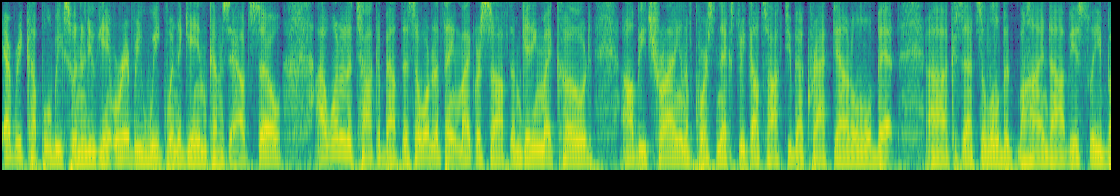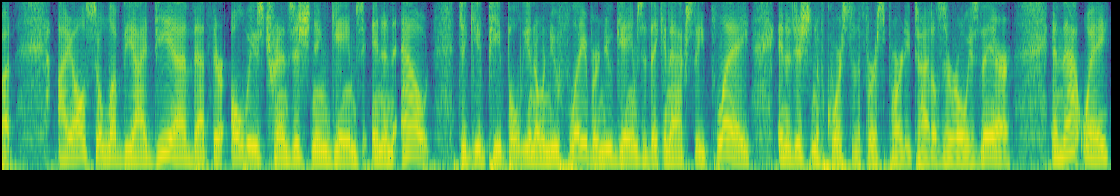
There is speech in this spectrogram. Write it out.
every couple of weeks when a new game or every week when a game comes out. So I wanted to talk about this. I wanted to thank Microsoft. I'm getting my code. I'll be trying. And of course, next week I'll talk to you about Crackdown a little bit because uh, that's a little bit behind, obviously. But I also love the idea that they're always transitioning games in and out to give people, you know, new flavor, new games that they can actually play, in addition, of course, to the first party titles that are always there. And that way,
